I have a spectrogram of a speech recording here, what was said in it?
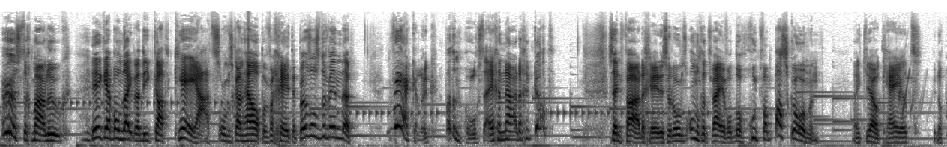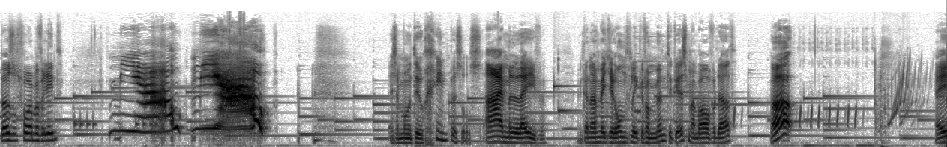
Rustig maar, Luke. Ik heb ontdekt dat die kat Keats ons kan helpen vergeten puzzels te vinden. Werkelijk, wat een hoogst eigenaardige kat. Zijn vaardigheden zullen ons ongetwijfeld nog goed van pas komen. Dankjewel, Keat. Heb je nog puzzels voor me, vriend? Miauw, miauw. Er zijn momenteel geen puzzels. Ah, in mijn leven. Ik kan even een beetje rondklikken van muntekes, maar behalve dat... Oh! Hey,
